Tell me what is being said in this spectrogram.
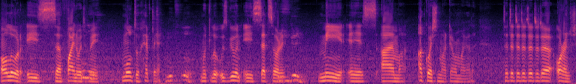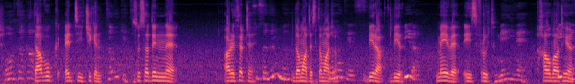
Olur is uh, fine with Olur. me. Multu, happy. Mutlu. Mutlu, üzgün is sad, sorry. Me is I'm a question mark. Oh my god. Ta ta ta Orange. Portakal. Tavuk eti chicken. Susadin ne? Aritherte. Susadın mı? Domates, tomato. Domates. Bira, bir. Bira. Meyve is fruit. How about here?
